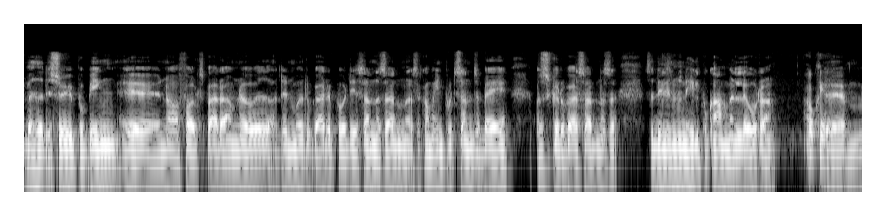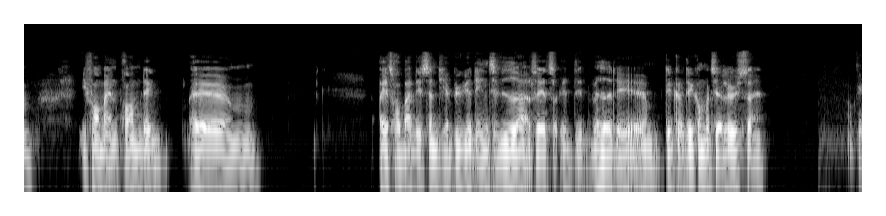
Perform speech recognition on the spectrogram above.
hvad hedder det, søge på Bing, øh, når folk spørger dig om noget, og den måde du gør det på, det er sådan og sådan, og så kommer input sådan tilbage, og så skal du gøre sådan og så. Så det er ligesom sådan et helt program, man loader. Okay. Øh, I form af en prompt, ikke? Øh, og jeg tror bare, det er sådan, de har bygget det indtil videre. Altså, jeg, det, hvad hedder det, øh, det, det kommer til at løse sig. Okay,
